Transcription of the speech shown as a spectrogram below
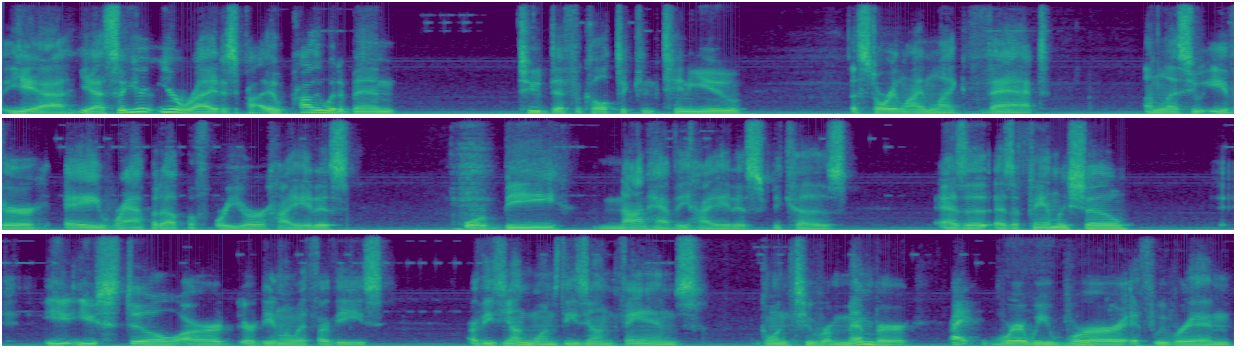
Yeah, yeah. So you're you're right. It's probably it probably would have been too difficult to continue a storyline like that unless you either a wrap it up before your hiatus or b not have the hiatus because as a as a family show you you still are are dealing with are these are these young ones these young fans going to remember Right. where we were if we were in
